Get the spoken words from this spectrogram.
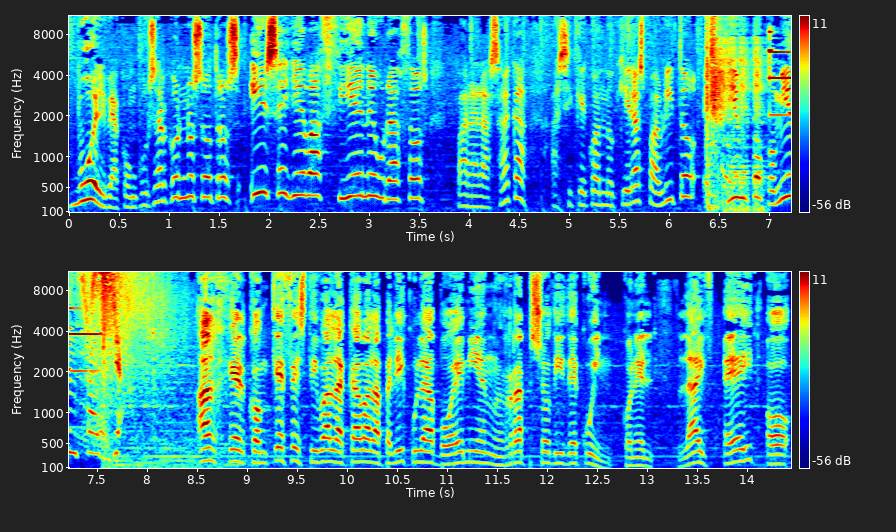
vuelve a concursar con nosotros y se lleva 100 eurazos para la saca. Así que cuando quieras, Pablito, el tiempo comienza ya. Ángel, ¿con qué festival acaba la película Bohemian Rhapsody de Queen? ¿Con el Live Aid o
